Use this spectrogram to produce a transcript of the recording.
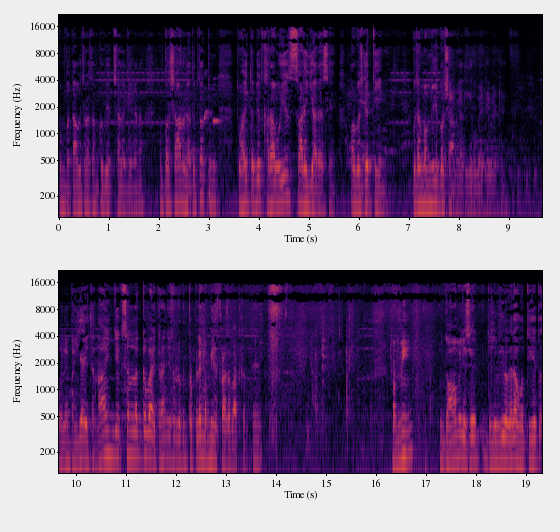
तुम बताओगे थोड़ा सा हमको भी अच्छा लगेगा ना। हम परेशान हो जाते हैं। पता तुम तुम्हारी तबीयत खराब हुई है साढ़े ग्यारह से और बज गए तीन। उधर मम्मी भी परेशान हो जाती देखो बैठे बैठे। बोले भैया इतना इंजेक्शन लग गवा इतना इंजेक्शन लग तो पहले मम्मी से थोड़ा सा बात करते हैं। मम्मी गाँव में जैसे डिलीवरी वगैरह होती है तो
